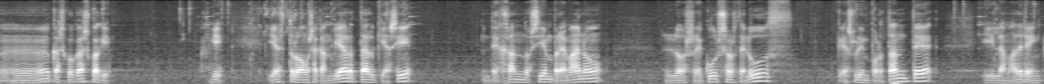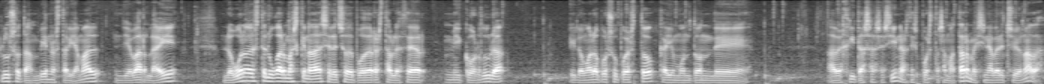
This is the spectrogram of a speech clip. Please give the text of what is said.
Eh, casco, casco, aquí. Aquí. Y esto lo vamos a cambiar tal que así. Dejando siempre a mano los recursos de luz, que es lo importante. Y la madera incluso también no estaría mal llevarla ahí. Lo bueno de este lugar más que nada es el hecho de poder restablecer mi cordura. Y lo malo por supuesto que hay un montón de abejitas asesinas dispuestas a matarme sin haber hecho yo nada.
